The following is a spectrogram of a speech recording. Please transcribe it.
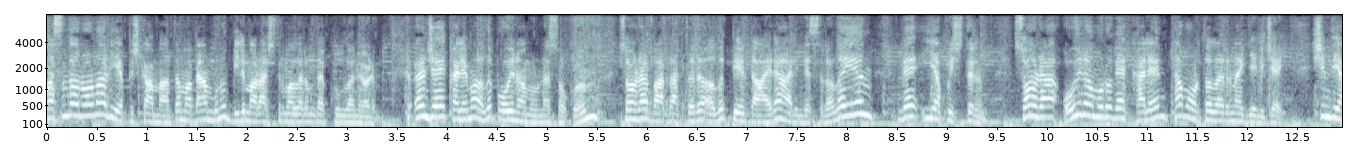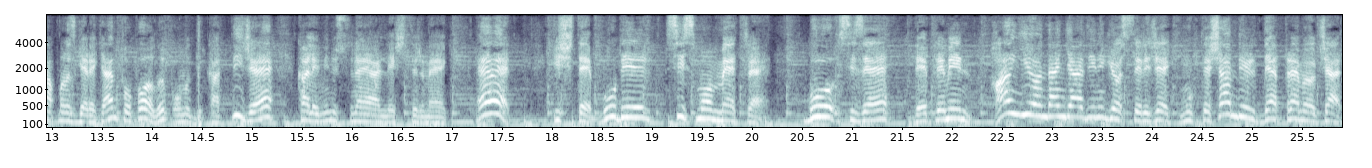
Aslında normal yapışkan bant ama ben bunu bilim araştırmalarımda kullanıyorum. Önce kalemi alıp oyun hamuruna sokun. Sonra bardakları alıp bir daire halinde sıralayın ve yapıştırın. Sonra oyun hamuru ve kalem tam ortalarına gelecek. Şimdi yapmanız gereken topu alıp onu dikkatlice kalemin üstüne yerleştirmek. Evet, işte bu bir sismometre. Bu size depremin hangi yönden geldiğini gösterecek muhteşem bir deprem ölçer.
